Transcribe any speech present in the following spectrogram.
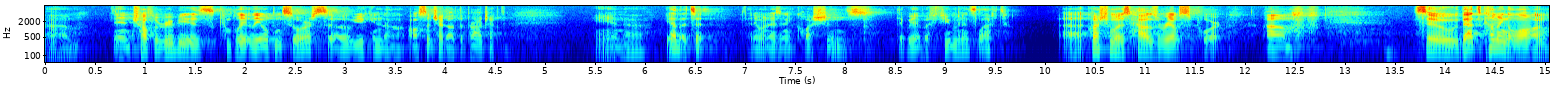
Um, and Truffle Ruby is completely open source, so you can uh, also check out the project. And yeah, that's it. If anyone has any questions, I think we have a few minutes left. Uh, question was, how's Rails support? Um, so that's coming along.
